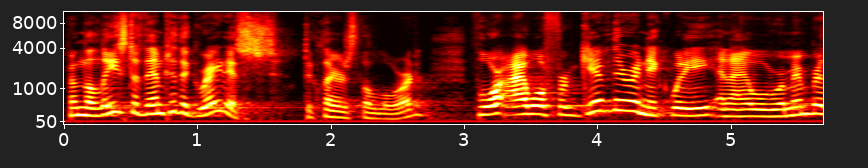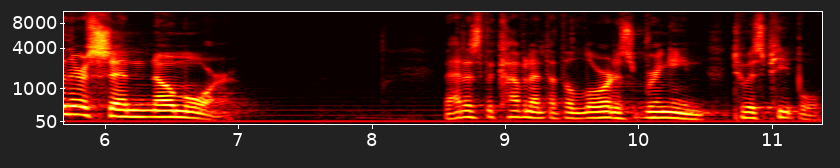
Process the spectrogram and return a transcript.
from the least of them to the greatest, declares the Lord. For I will forgive their iniquity, and I will remember their sin no more. That is the covenant that the Lord is bringing to his people,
